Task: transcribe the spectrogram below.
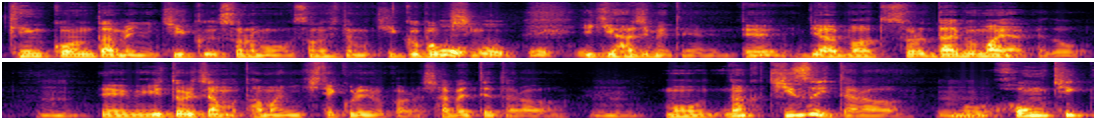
健康のためにキック、それも、その人もキックボクシングおうおうおう行き始めてんで、いや、まあ、それだいぶ前やけど、うん。で、ゆとりちゃんもたまに来てくれるから喋ってたら、うん。もうなんか気づいたら、もう本気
